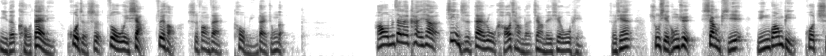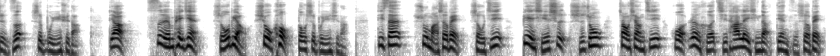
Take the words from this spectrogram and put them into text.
你的口袋里。或者是座位下，最好是放在透明袋中的。好，我们再来看一下禁止带入考场的这样的一些物品。首先，书写工具、橡皮、荧光笔或尺子是不允许的。第二，私人配件、手表、袖扣都是不允许的。第三，数码设备、手机、便携式时钟、照相机或任何其他类型的电子设备，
